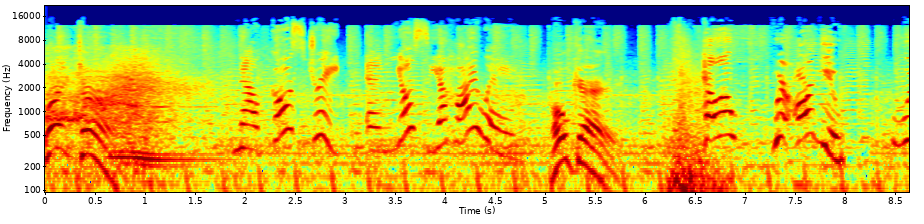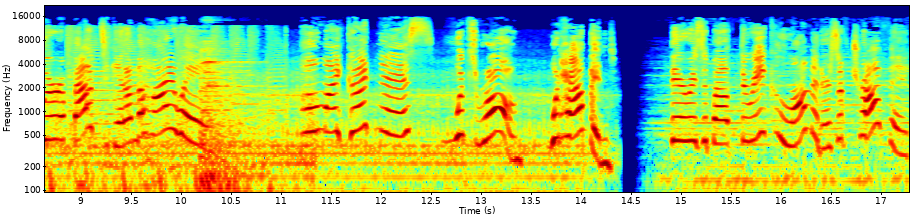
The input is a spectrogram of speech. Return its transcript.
Right turn. Now go straight and you'll see a highway. Okay. Hello? Where are you? We're about to get on the highway. Oh my goodness! What's wrong? What happened? There is about three kilometers of traffic.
